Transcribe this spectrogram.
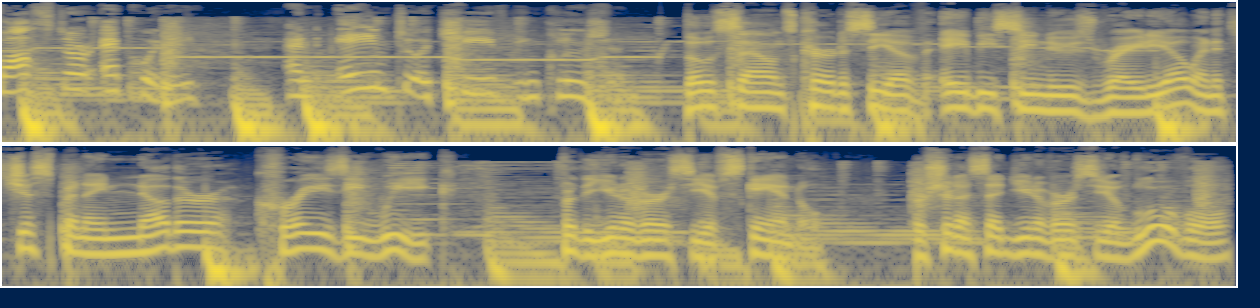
foster equity, and aim to achieve inclusion. Those sounds courtesy of ABC News Radio, and it's just been another crazy week for the University of Scandal. Or should I said University of Louisville,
